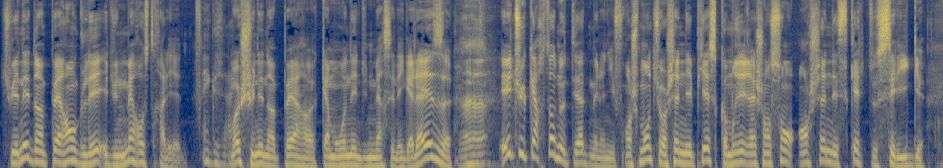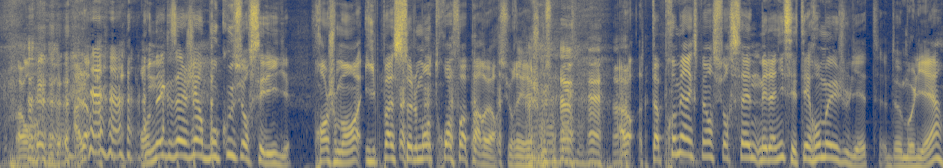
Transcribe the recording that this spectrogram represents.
tu es né d'un père anglais et d'une mère australienne. Exact. Moi, je suis né d'un père euh, camerounais et d'une mère sénégalaise. Et tu cartonnes au théâtre, Mélanie. Franchement, tu enchaînes les pièces comme Rire et Chanson enchaîne les sketchs de Selig. Alors, alors, on exagère beaucoup sur Selig. Franchement, il passe seulement trois fois par heure sur Rire et Chanson. Alors, ta première expérience sur scène, Mélanie, c'était Roméo et Juliette de Molière.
